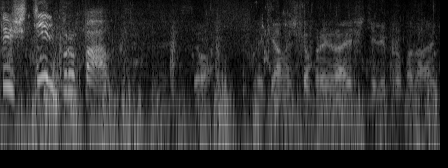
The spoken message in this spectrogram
Той штіль пропав? Все. Тетяночка приїжджає, штілі пропадають.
